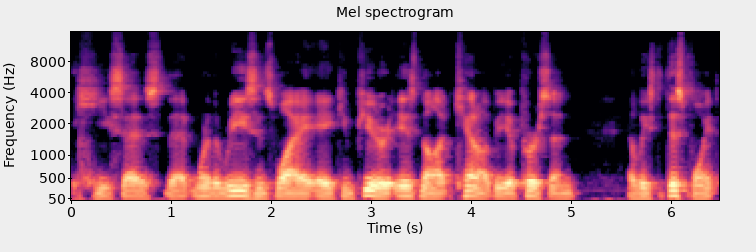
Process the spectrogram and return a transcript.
he says that one of the reasons why a computer is not, cannot be a person, at least at this point,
